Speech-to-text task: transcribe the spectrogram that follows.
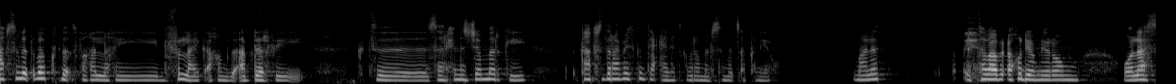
ኣብ ስነ ጥበብ ክትነጥፈ ከለኺ ብፍላይ ከዓ ከምዚ ኣብ ደርፊ ክትሰርሒ ምስ ጀመርኪ ካብ ስድራ ቤትክ እንታይ ዓይነት ግብረ መልሲ መፀኪ ነይሩ ማለት ተባብዕኹ ድዮም ነይሮም ወላስ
